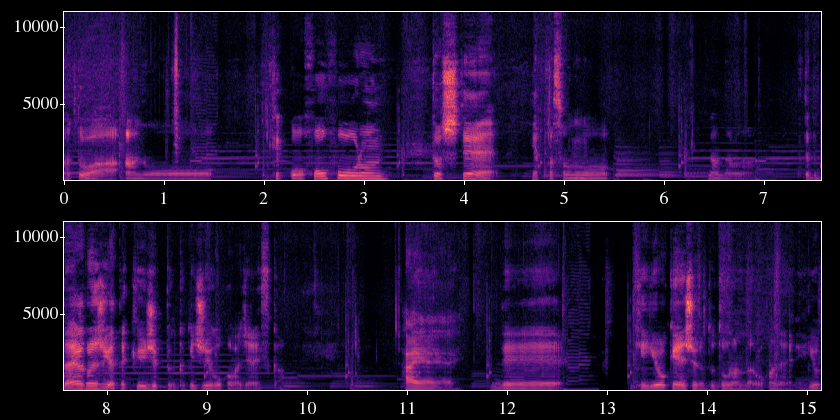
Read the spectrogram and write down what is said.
あとは、あのー結構方法論として、やっぱその、なんだろうな。例えば大学の授業やったら90分かけ15コマじゃないですか。はいはいはい。で、企業研修だとどうなんだろうわかんない。よ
